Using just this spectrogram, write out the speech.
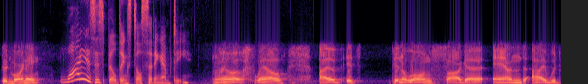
Good morning. Why is this building still sitting empty? Well, well, I've, it's been a long saga, and I would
